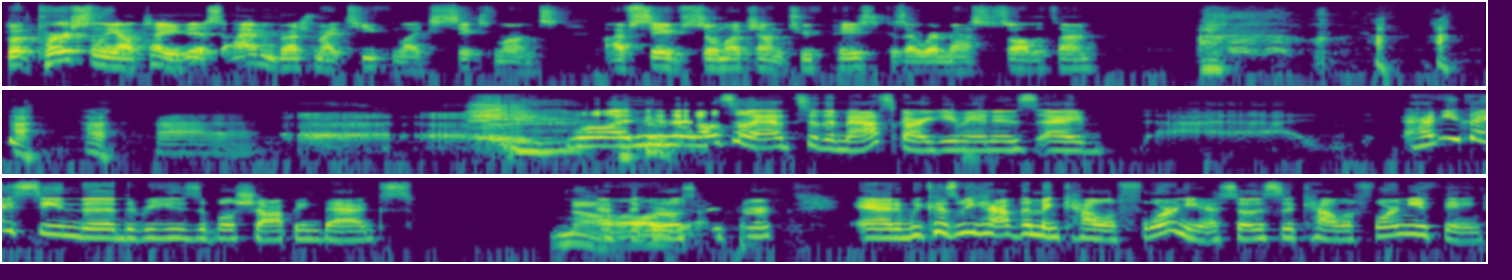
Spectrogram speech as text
But personally, I'll tell you this: I haven't brushed my teeth in like six months. I've saved so much on toothpaste because I wear masks all the time. well, I mean, it also adds to the mask argument. Is I uh, have you guys seen the the reusable shopping bags? No. At the oh, grocery yeah. store. And because we have them in California, so this is a California thing.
